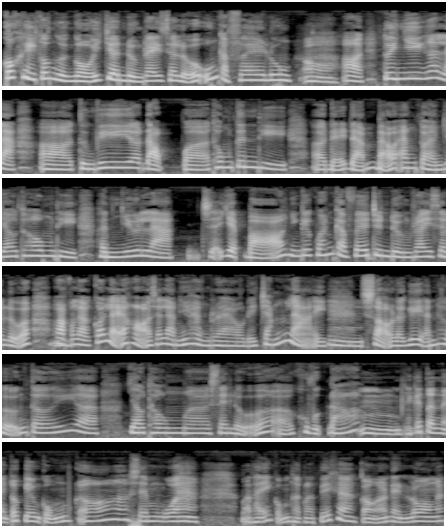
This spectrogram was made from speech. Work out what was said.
có khi có người ngồi trên đường ray xe lửa uống cà phê luôn Ờ. Ờ, tuy nhiên á là à, tường vi đọc à, thông tin thì à, để đảm bảo an toàn giao thông thì hình như là sẽ dẹp bỏ những cái quán cà phê trên đường ray xe lửa hoặc là có lẽ họ sẽ làm những hàng rào để chắn lại Ừ. sợ là gây ảnh hưởng tới à, giao thông à, xe lửa ở khu vực đó Ừ, thì cái tin này tôi Kim cũng có xem qua và thấy cũng thật là tiếc ha. Còn ở Đài Loan á,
